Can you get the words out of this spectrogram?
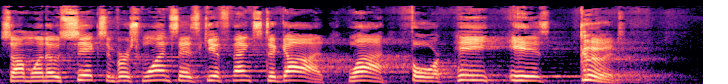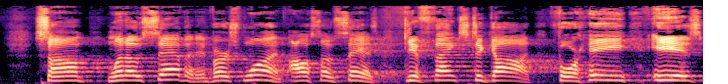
Psalm 106 and verse 1 says, Give thanks to God. Why? For He is good. Psalm 107 and verse 1 also says, Give thanks to God, for He is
